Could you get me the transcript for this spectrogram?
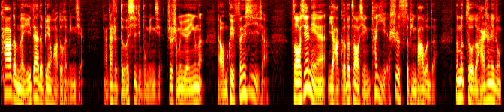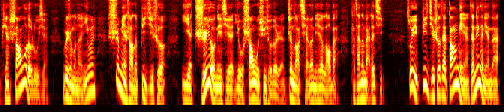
它的每一代的变化都很明显啊。但是德系就不明显，这是什么原因呢？哎，我们可以分析一下。早些年雅阁的造型它也是四平八稳的，那么走的还是那种偏商务的路线。为什么呢？因为市面上的 B 级车也只有那些有商务需求的人、挣到钱的那些老板，他才能买得起。所以 B 级车在当年，在那个年代，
